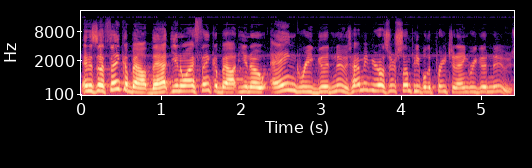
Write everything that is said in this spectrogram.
And as I think about that, you know, I think about, you know, angry good news. How many of you realize there's some people that preach an angry good news?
